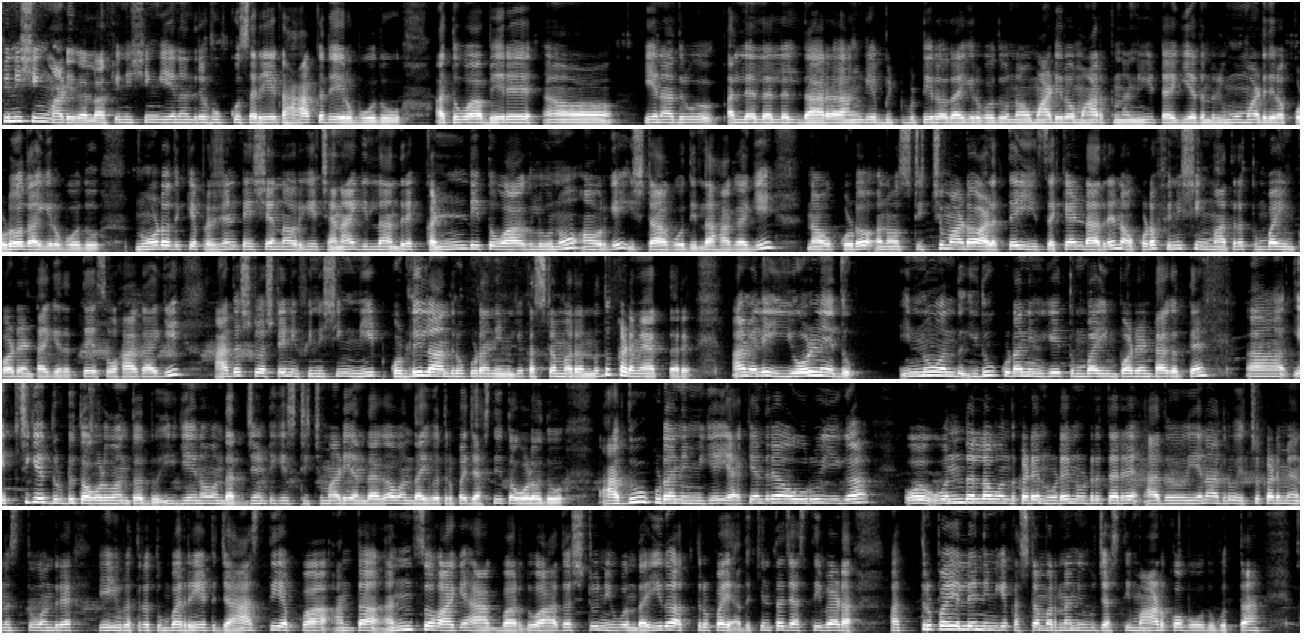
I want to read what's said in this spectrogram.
ಫಿನಿಶಿಂಗ್ ಮಾಡಿರಲ್ಲ. ಫಿನಿಶಿಂಗ್ ಏನಂದರೆ, ಹುಕ್ಕು ಸರಿಯಾಗಿ ಹಾಕದೇ ಇರ್ಬೋದು, ಅಥವಾ ಬೇರೆ ಏನಾದರೂ ಅಲ್ಲಲ್ಲಲ್ಲಿ ದಾರ ಹಂಗೆ ಬಿಟ್ಬಿಟ್ಟಿರೋದಾಗಿರ್ಬೋದು, ನಾವು ಮಾಡಿರೋ ಮಾರ್ಕ್ನ ನೀಟಾಗಿ ಅದನ್ನು ರಿಮೂವ್ ಮಾಡಿದಿರೋ ಕೊಡೋದಾಗಿರ್ಬೋದು, ನೋಡೋದಕ್ಕೆ ಪ್ರೆಸೆಂಟೇಷನ್ ಅವ್ರಿಗೆ ಚೆನ್ನಾಗಿಲ್ಲ ಅಂದರೆ ಖಂಡಿತವಾಗ್ಲೂ ಅವ್ರಿಗೆ ಇಷ್ಟ ಆಗೋದಿಲ್ಲ. ಹಾಗಾಗಿ ನಾವು ಕೊಡೋ, ನಾವು ಸ್ಟಿಚ್ ಮಾಡೋ ಅಳತೆ ಈ ಸೆಕೆಂಡ್ ಆದರೆ ನಾವು ಕೊಡೋ ಫಿನಿಶಿಂಗ್ ಮಾತ್ರ ತುಂಬ ಇಂಪಾರ್ಟೆಂಟ್ ಆಗಿರುತ್ತೆ. ಸೊ ಹಾಗಾಗಿ ಆದಷ್ಟು ಅಷ್ಟೇ ನೀವು ಫಿನಿಶಿಂಗ್ ನೀಟ್ ಕೊಡಲಿಲ್ಲ ಅಂದರೂ ಕೂಡ ನಿಮಗೆ ಕಸ್ಟಮರ್ ಅನ್ನೋದು ಕಡಿಮೆ ಆಗ್ತಾರೆ. ಆಮೇಲೆ ಏಳನೇದು. ಇನ್ನೂ ಒಂದು ಇದು ಕೂಡ ನಿಮಗೆ ತುಂಬ ಇಂಪಾರ್ಟೆಂಟ್ ಆಗುತ್ತೆ. ಹೆಚ್ಚಿಗೆ ದುಡ್ಡು ತೊಗೊಳ್ಳುವಂಥದ್ದು. ಈಗೇನೋ ಒಂದು ಅರ್ಜೆಂಟಿಗೆ ಸ್ಟಿಚ್ ಮಾಡಿ ಅಂದಾಗ ಒಂದು ಐವತ್ತು ರೂಪಾಯಿ ಜಾಸ್ತಿ ತೊಗೊಳ್ಳೋದು. ಅದು ಕೂಡ ನಿಮಗೆ ಯಾಕೆಂದರೆ ಅವರು ಈಗ ಒಂದಲ್ಲ ಒಂದು ಕಡೆ ನೋಡೇ ನೋಡಿರ್ತಾರೆ. ಅದು ಏನಾದರೂ ಹೆಚ್ಚು ಕಡಿಮೆ ಅನ್ನಿಸ್ತು ಅಂದರೆ, ಏ, ಇವ್ರ ಹತ್ರ ತುಂಬ ರೇಟ್ ಜಾಸ್ತಿ ಅಪ್ಪ ಅಂತ ಅನಿಸೋ ಹಾಗೆ ಆಗಬಾರ್ದು. ಆದಷ್ಟು ನೀವು ಒಂದು ಐದು ಹತ್ತು ರೂಪಾಯಿ, ಅದಕ್ಕಿಂತ ಜಾಸ್ತಿ ಬೇಡ. ಹತ್ತು ರೂಪಾಯಲ್ಲೇ ನಿಮಗೆ ಕಸ್ಟಮರ್ನ ನೀವು ಜಾಸ್ತಿ ಮಾಡ್ಕೋಬೋದು ಗೊತ್ತಾ?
